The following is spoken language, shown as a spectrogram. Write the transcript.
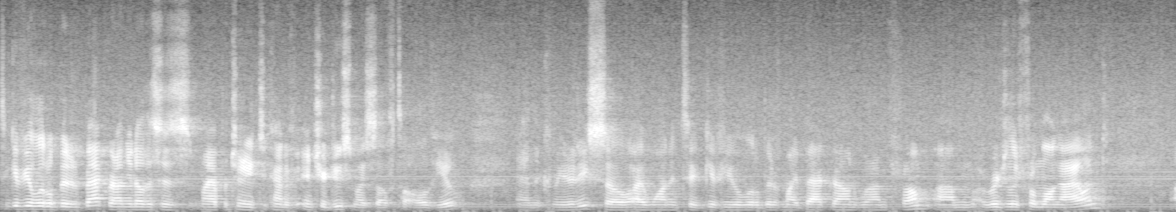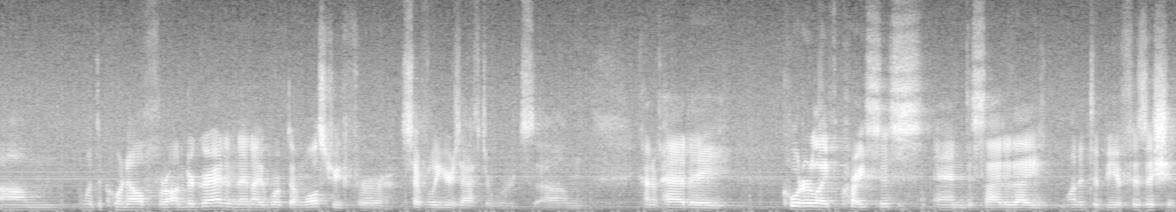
to give you a little bit of background, you know, this is my opportunity to kind of introduce myself to all of you and the community. So I wanted to give you a little bit of my background where I'm from. I'm originally from Long Island. Um, went to Cornell for undergrad, and then I worked on Wall Street for several years afterwards. Um, kind of had a quarter life crisis and decided I wanted to be a physician.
